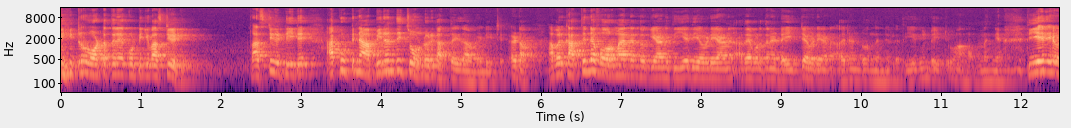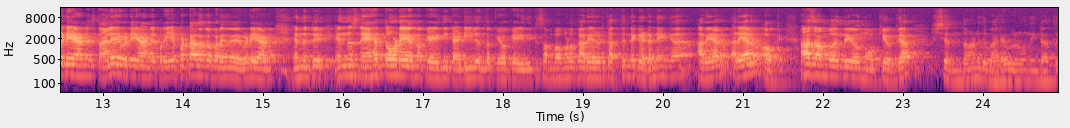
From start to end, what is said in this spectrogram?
മീറ്റർ ഓട്ടത്തിലെ കുട്ടിക്ക് ഫസ്റ്റ് കിട്ടി. ഫസ്റ്റ് കിട്ടിയിട്ട് ആ കുട്ടിനെ അഭിനന്ദിച്ചുകൊണ്ട് ഒരു കത്ത് എഴുതാൻ വേണ്ടിയിട്ട് കേട്ടോ? അപ്പോൾ ഒരു കത്തിന്റെ ഫോർമാറ്റ് എന്തൊക്കെയാണ്? തീയതി എവിടെയാണ്? അതേപോലെ തന്നെ ഡേറ്റ് എവിടെയാണ്? അത് രണ്ടും ഒന്ന് തന്നെയല്ലേ? തീയതിയും ഡേറ്റും ആ ഒന്ന് തന്നെയാണ് തീയതി എവിടെയാണ്? സ്ഥലം എവിടെയാണ്? പ്രിയപ്പെട്ട എന്നൊക്കെ പറയുന്നത് എവിടെയാണ്? എന്നിട്ട് എന്ന് സ്നേഹത്തോടെ എന്നൊക്കെ എഴുതിയിട്ട് അടിയിൽ എന്തൊക്കെയൊക്കെ എഴുതിയിട്ട് സംഭവങ്ങളൊക്കെ അറിയാലോ? ഒരു കത്തിന്റെ ഘടന എങ്ങനെ അറിയാലോ? അറിയാലോ? ഓക്കെ. ആ സംഭവം എന്ത് ചെയ്യുമോ നോക്കി വെക്കുക. പക്ഷെ എന്താണ് ഇത് വര വീണു നിന്റെ അകത്ത്?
